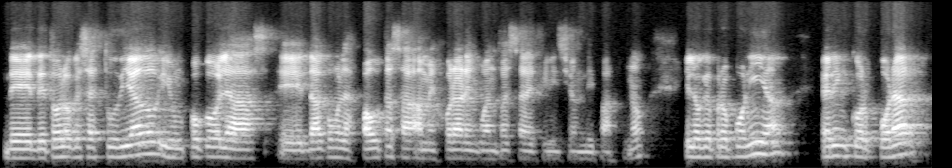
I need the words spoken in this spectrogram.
de, todo lo que se ha estudiado y un poco las, eh, da como las pautas a, mejorar en cuanto a esa definición de IPAC, ¿no? Y lo que proponía era incorporar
